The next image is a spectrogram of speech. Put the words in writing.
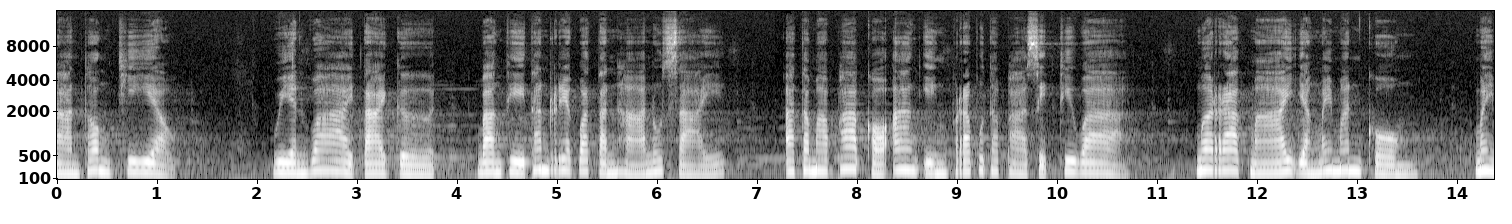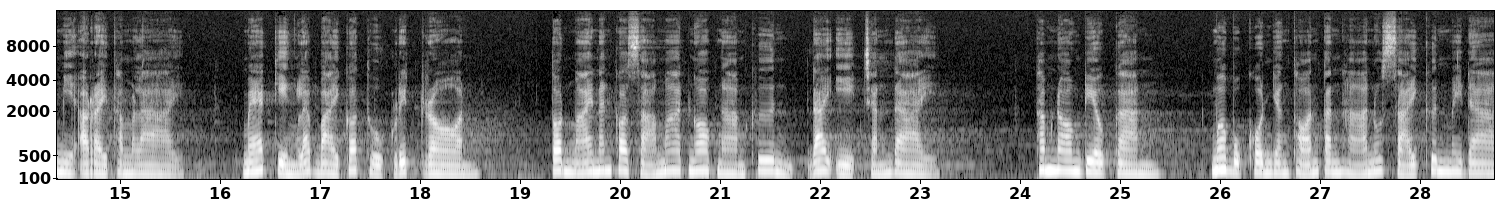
การท่องเที่ยว เวียนว่ายตายเกิด บางทีท่านเรียกว่าตันหานุสัยอาตมาภาพขออ้างอิงพระพุทธภาษิตทที่ว่า เมื่อรากไม้ยังไม่มั่นคง ไม่มีอะไรทำลาย แม้กิ่งและใบก็ถูกริดรอน ต้นไม้นั้นก็สามารถงอกงามขึ้นได้อีกชั้นใดทำนองเดียวกัน เมื่อบุคคลยังถอนตันหานุสัยขึ้นไม่ได้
